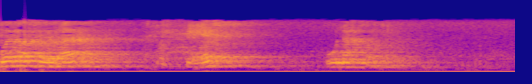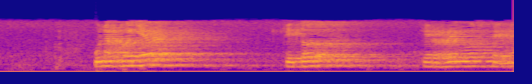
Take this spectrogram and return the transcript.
puedo asegurar que es una joya. Una joya que todos querremos tener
